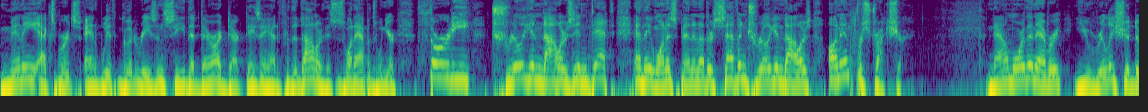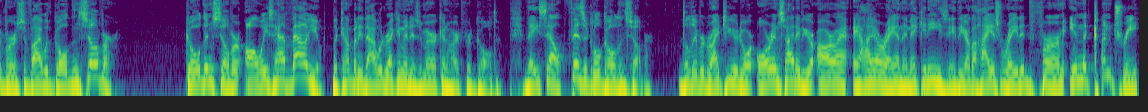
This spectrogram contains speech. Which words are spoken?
Many experts, and with good reason, see that there are dark days ahead for the dollar. This is what happens when you're $30 trillion in debt and they want to spend another $7 trillion on infrastructure. Now more than ever, you really should diversify with gold and silver. Gold and silver always have value. The company that I would recommend is American Hartford Gold. They sell physical gold and silver delivered right to your door or inside of your IRA, and they make it easy. They are the highest rated firm in the country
